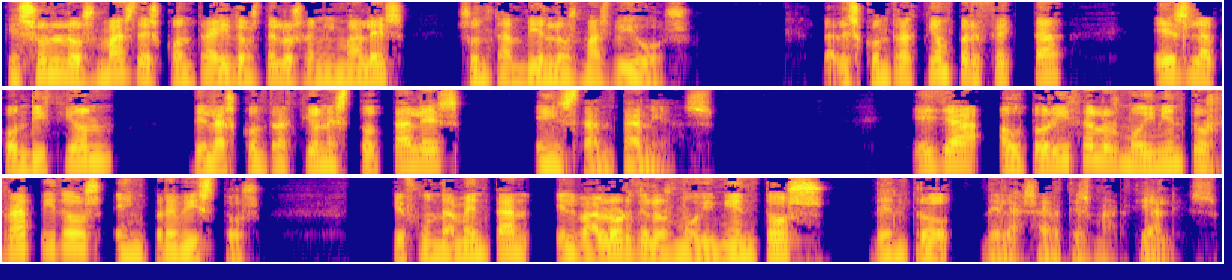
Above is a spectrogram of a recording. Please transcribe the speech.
que son los más descontraídos de los animales, son también los más vivos. La descontracción perfecta es la condición de las contracciones totales e instantáneas. Ella autoriza los movimientos rápidos e imprevistos, que fundamentan el valor de los movimientos dentro de las artes marciales.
